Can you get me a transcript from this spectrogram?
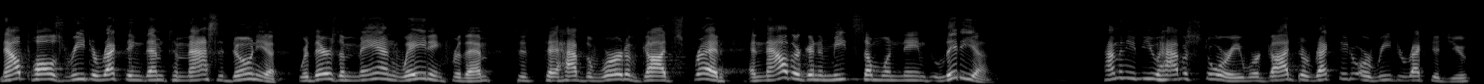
Now Paul's redirecting them to Macedonia, where there's a man waiting for them to, to have the word of God spread. And now they're going to meet someone named Lydia How many of you have a story where God directed or redirected you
